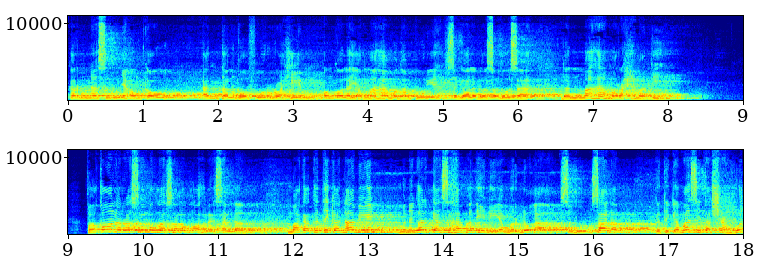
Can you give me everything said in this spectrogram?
karena sungguhnya engkau antal ghafur rahim. Engkau lah yang maha mengampuni segala dosa-dosa dan maha merahmati. Faqala Rasulullah sallallahu alaihi wasallam maka ketika Nabi mendengarkan sahabat ini yang berdoa sebelum salam ketika masih tasyahud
